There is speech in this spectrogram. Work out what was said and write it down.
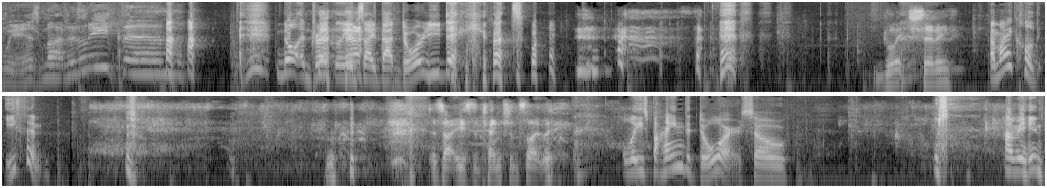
Where's my little Ethan? Not directly inside that door, you dig. That's why. Glitch City. Am I called Ethan? Is that eased the tension slightly? Well, he's behind the door, so. I mean.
